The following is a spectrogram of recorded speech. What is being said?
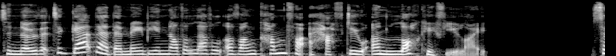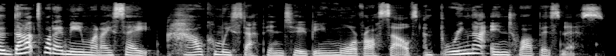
to know that to get there, there may be another level of uncomfort I have to unlock, if you like. So that's what I mean when I say, how can we step into being more of ourselves and bring that into our business?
